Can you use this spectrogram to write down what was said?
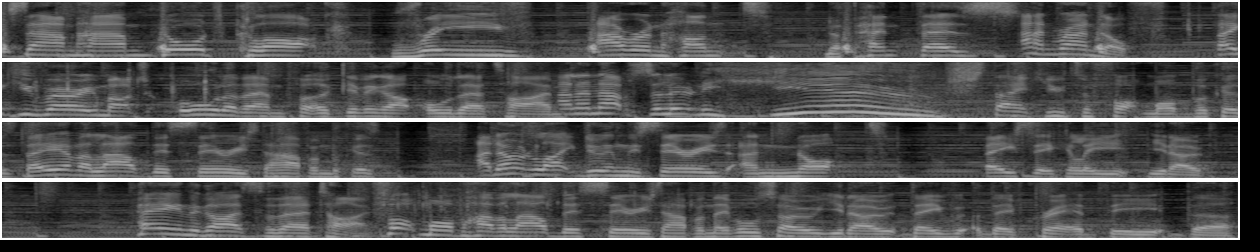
Sam Ham, George Clarke, Reeve, Aaron Hunt, Nepenthez, and Randolph. Thank you very much, all of them, for giving up all their time. And an absolutely huge thank you to FotMob because they have allowed this series to happen because I don't like doing these series and not basically, you know, paying the guys for their time. FotMob have allowed this series to happen. They've also, you know, they've they've created the the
